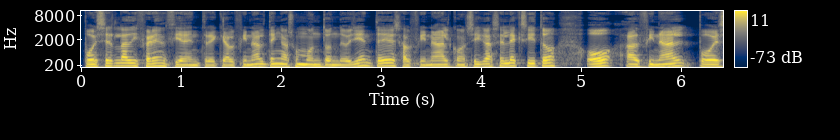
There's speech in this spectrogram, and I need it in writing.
pues es la diferencia entre que al final tengas un montón de oyentes, al final consigas el éxito o al final pues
